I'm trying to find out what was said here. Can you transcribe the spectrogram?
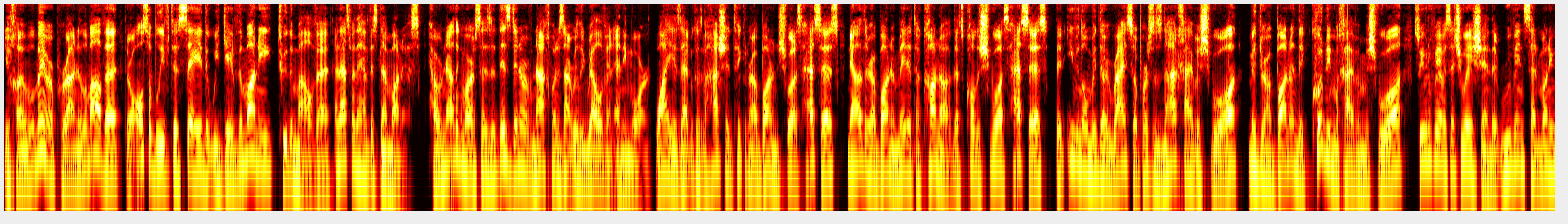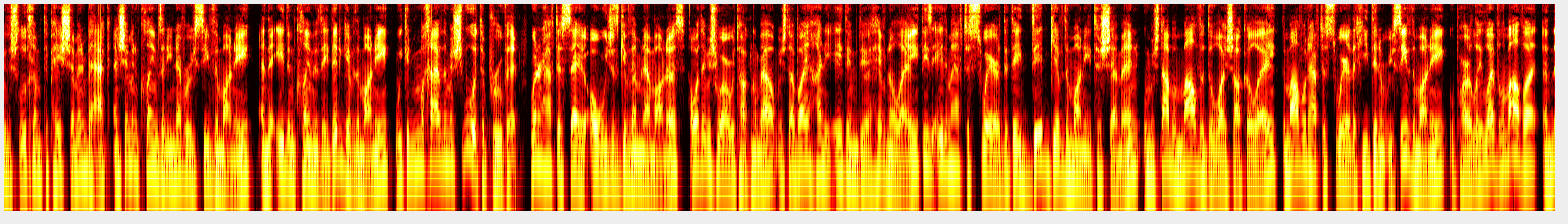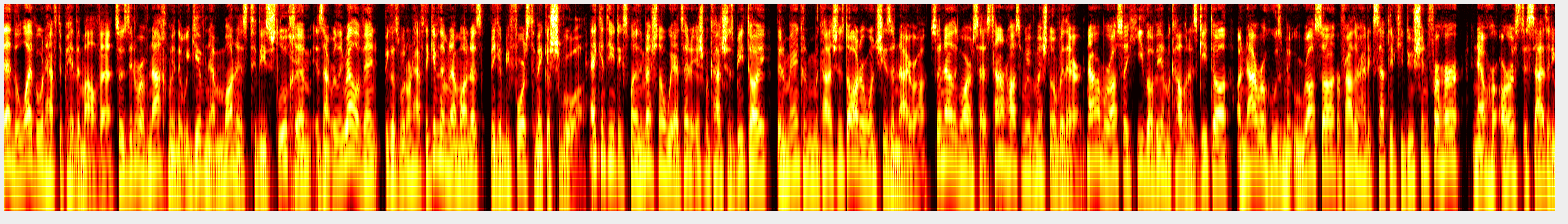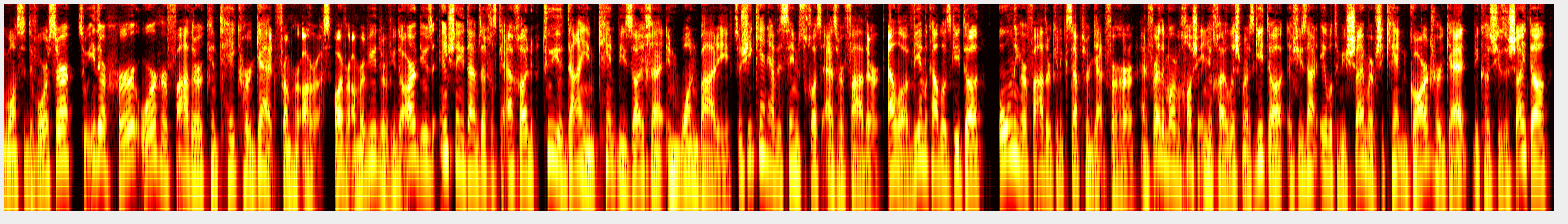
They're also believed to say that we gave the money to the Malva, and that's why they have this Namanis. However, now the Gemara says that this dinner of Nachman is not really relevant anymore. Why is that? Because Vahashid Tikkun Rabban and Shvuas Heses, now the Rabban made a takana that's called a Shvuas Heses, that even though Midai Raisa, a person is not Chayv a Shvua, Midrabbanan, they could be Mechayv a Shvua. So even if we have a situation that Ruvain sent money with Shluchim to pay Shimon back, and Shimon claims that he never received the money, and the Edom claim that they did give the money, we can Mechayv them a Shvua to prove it. We don't have to say, oh, we just give them an Amanus. What type of Shvua are we talking about? These Edom have to swear that they did give the money to Shimon, the Malva would have to swear that he didn't receive the money, and then the Leiva would have to pay the Malva. So dinner of Nachman that we give Namanas to these Shluchim is not really relevant because we don't have to give them Namanas, they can be forced to make a Shavua. And continue to explain the Mishnah, we had said Ishmakash's Bitoi that a man could be Makash's daughter when she's a Naira. So now the Gemara says, Tanan Hasim, we have a Mishnah over there. Now Marasa Hiva Via Gita, a Naira who's Me'urasa, her father had accepted Kiddushin for her, and now her Aras decides that he wants to divorce her. So either her or her father can take her get from her Aras. However, Amr Revuda argues, two Yadayim can't be Zaycha in one body, so she can't have the same schos as her father. Ella, via Gita, only her father can accept her get for her. And furthermore, if she's not able to be shimer, if she can't guard her get because she's a shaita,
